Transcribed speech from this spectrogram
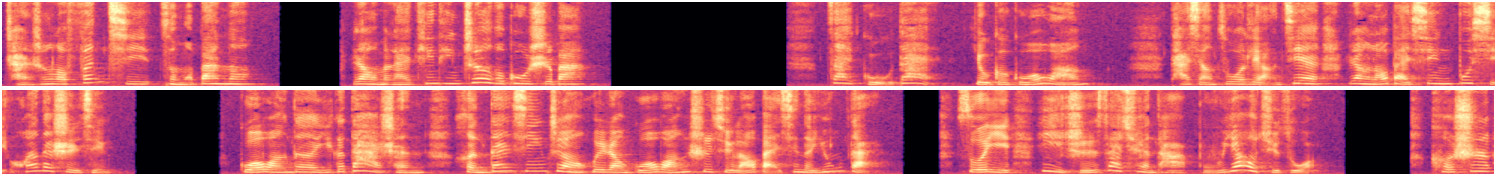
产生了分歧，怎么办呢？让我们来听听这个故事吧。在古代。有个国王，他想做两件让老百姓不喜欢的事情。国王的一个大臣很担心这样会让国王失去老百姓的拥戴，所以一直在劝他不要去做。可是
